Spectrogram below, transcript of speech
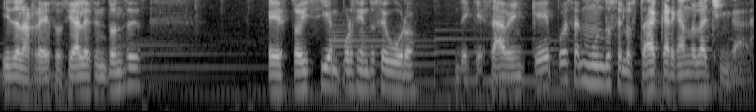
y de las redes sociales, entonces estoy 100% seguro de que saben que pues al mundo se lo está cargando la chingada.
